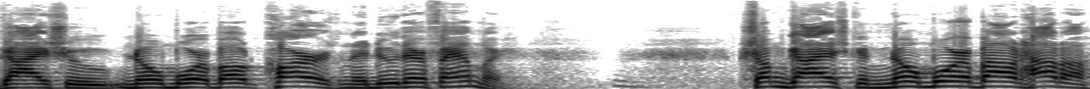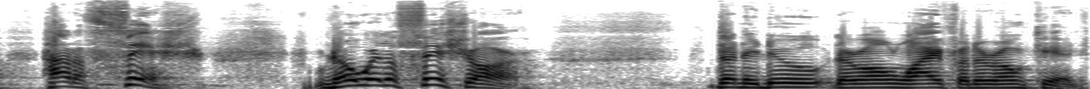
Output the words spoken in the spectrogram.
guys who know more about cars than they do their family. Some guys can know more about how to, how to fish, know where the fish are, than they do their own wife or their own kids.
